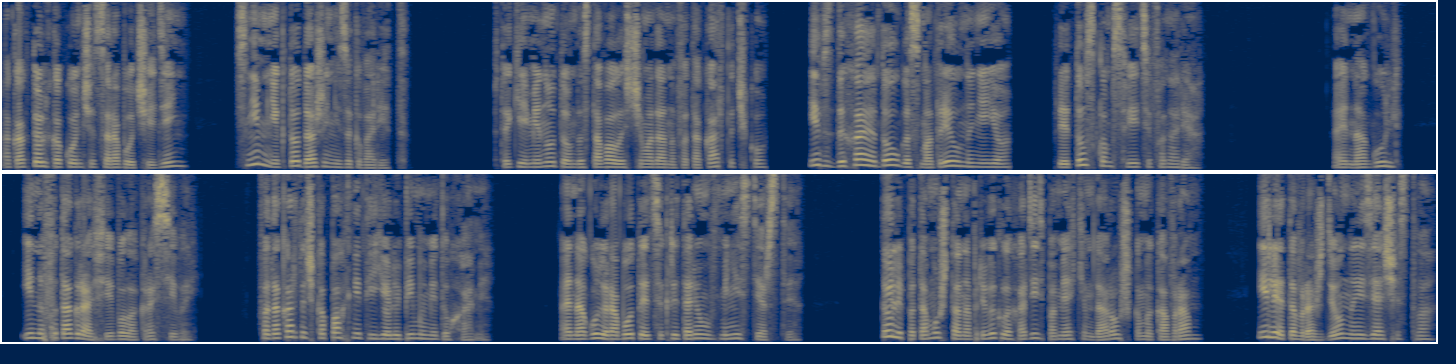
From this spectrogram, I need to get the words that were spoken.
А как только кончится рабочий день, с ним никто даже не заговорит. В такие минуты он доставал из чемодана фотокарточку и, вздыхая, долго смотрел на нее при тусклом свете фонаря. Айнагуль и на фотографии была красивой. Фотокарточка пахнет ее любимыми духами. Айнагуль работает секретарем в министерстве. То ли потому, что она привыкла ходить по мягким дорожкам и коврам, или это врожденное изящество.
